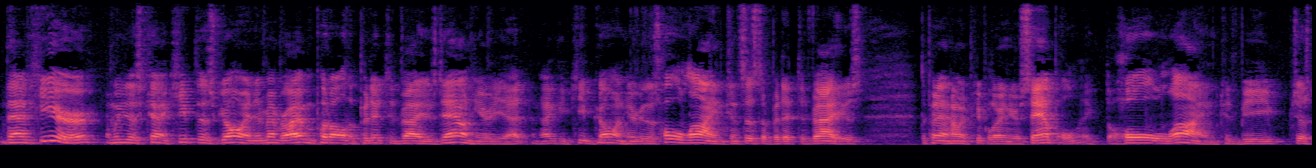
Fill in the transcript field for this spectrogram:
that here, and we just kind of keep this going. And remember, I haven't put all the predicted values down here yet. And I could keep going here because this whole line consists of predicted values depending on how many people are in your sample, the whole line could be just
